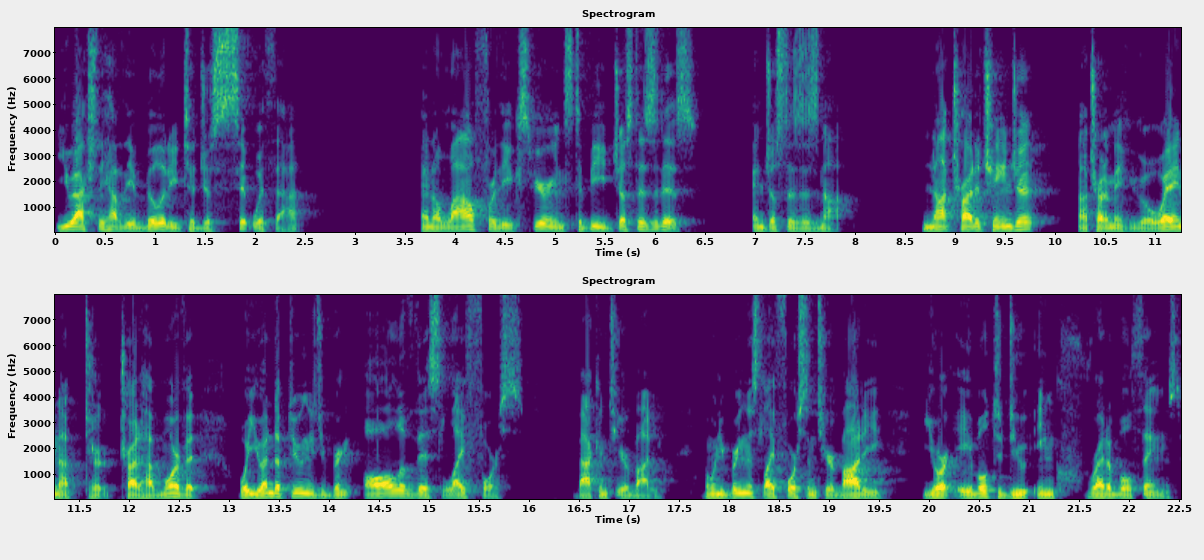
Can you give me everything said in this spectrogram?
you actually have the ability to just sit with that and allow for the experience to be just as it is and just as is not. Not try to change it, not try to make it go away, not to try to have more of it. What you end up doing is you bring all of this life force back into your body. And when you bring this life force into your body, you're able to do incredible things.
